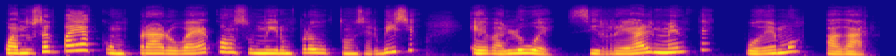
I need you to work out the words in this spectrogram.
Cuando usted vaya a comprar o vaya a consumir un producto o un servicio, evalúe si realmente podemos pagar.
